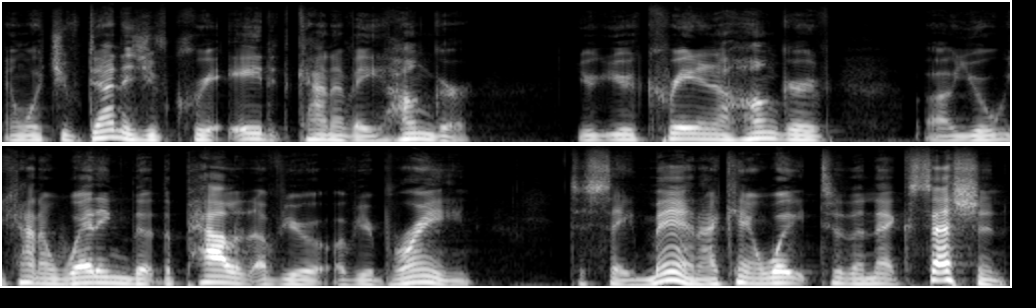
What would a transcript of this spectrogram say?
And what you've done is you've created kind of a hunger. You're, you're creating a hunger. Uh, you're kind of whetting the, the palate of your of your brain to say, "Man, I can't wait to the next session."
